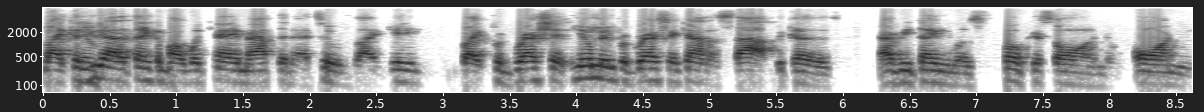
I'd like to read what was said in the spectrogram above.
like because you got to think about what came after that too. Like he, like progression, human progression kind of stopped because everything was focused on on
